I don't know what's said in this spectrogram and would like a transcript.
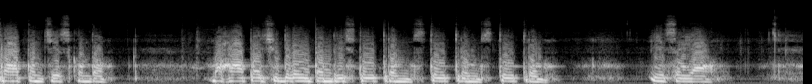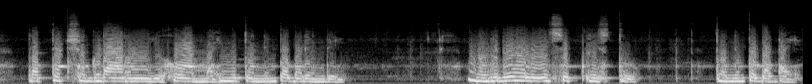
ప్రార్థన చేసుకుందాం. మహాపరిశుద్ధుడైన తండ్రి స్తోత్రం స్తోత్రం స్తోత్రం. ఏసయ్య ప్రత్యక్ష గుడారం యుహో మహిమతో నింపబడింది మన హృదయాలు యేసుక్రీస్తుతో నింపబడ్డాయి.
